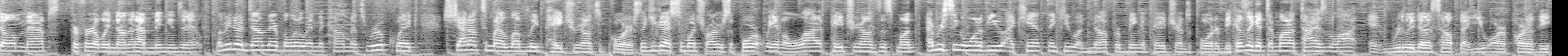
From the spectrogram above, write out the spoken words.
dumb maps, preferably none that have minions in it, let me know down there below in the comments real quick. Shout out to my lovely Patreon supporters. Thank you guys so much for all your support. We have a lot of Patreons this month. Every single one of you, I can't thank you enough for being a Patreon supporter. Because I get demonetized a lot, it really does help that you are part of the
